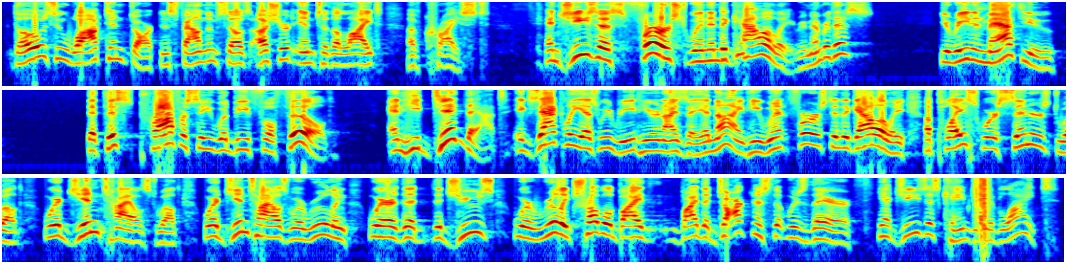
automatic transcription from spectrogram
Those who walked in darkness found themselves ushered into the light of Christ. And Jesus first went into Galilee. Remember this? You read in Matthew that this prophecy would be fulfilled. And he did that exactly as we read here in Isaiah 9. He went first into Galilee, a place where sinners dwelt, where Gentiles dwelt, where Gentiles were ruling, where the, the Jews were really troubled by, by the darkness that was there. Yet Jesus came to give light.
